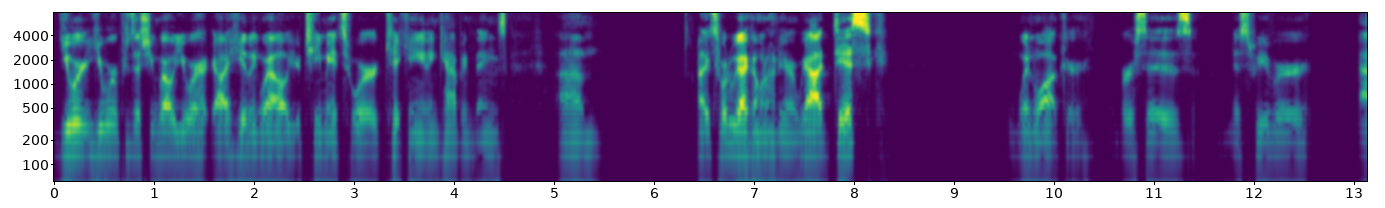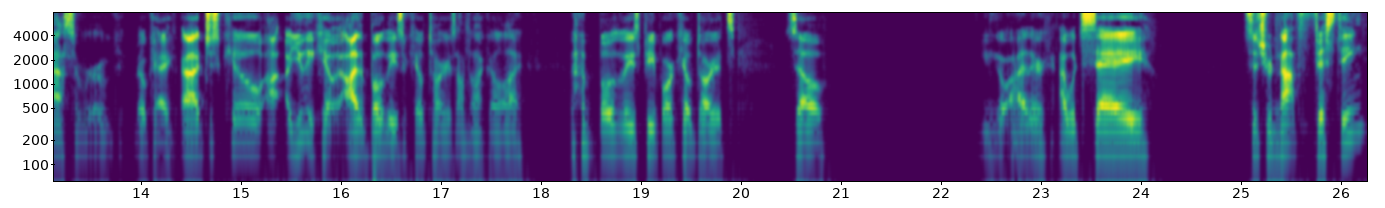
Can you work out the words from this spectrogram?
you were you were positioning well you were uh, healing well your teammates were kicking and capping things. Um all right, so what do we got going on here? We got Disc, Windwalker versus Mistweaver, Rogue. Okay, uh, just kill. Uh, you can kill. Either, both of these are kill targets. I'm not gonna lie. both of these people are kill targets. So you can go either. I would say, since you're not fisting,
